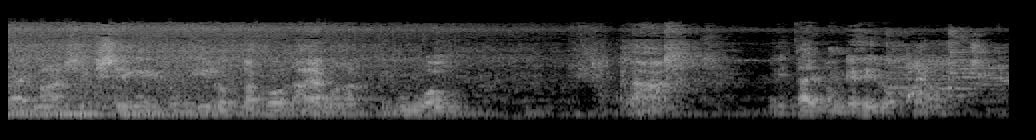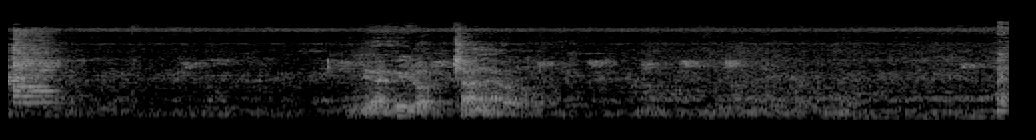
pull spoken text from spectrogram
May mga siksing itong hilot na ko, na mga tiguwang. Lahat. May type ang gahilot na. Gahilot channel. Ay,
